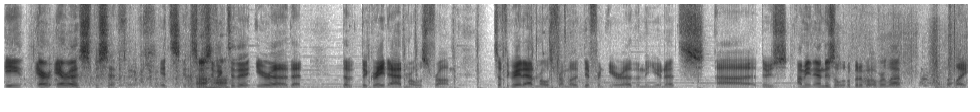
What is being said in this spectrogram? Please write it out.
era specific. It's it's specific Uh-huh. to the era that the the Great Admiral is from. So if the Great Admiral is from a different era than the units, uh, there's I mean, and there's a little bit of overlap, but like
